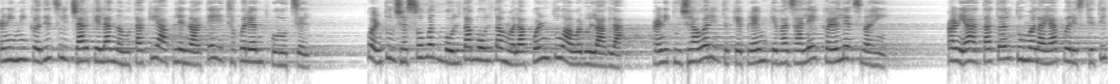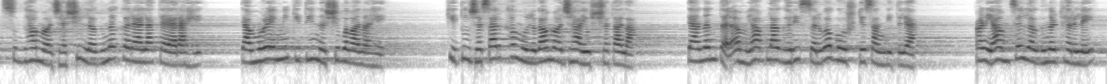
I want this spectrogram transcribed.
आणि मी कधीच विचार केला नव्हता की आपले नाते इथपर्यंत पोहोचेल. पण तुझ्यासोबत बोलता बोलता मला पण तू आवडू लागला आणि तुझ्यावर इतके प्रेम केव्हा झाले कळलेच नाही. आणि आता तर तू मला या परिस्थितीत सुद्धा माझ्याशी लग्न करायला तयार आहे. त्यामुळे मी किती नशीबवान आहे. की तुझ्यासारखा मुलगा माझ्या आयुष्यात आला. त्यानंतर आम्ही आपल्या घरी सर्व गोष्टी सांगितल्या. आणि आमचे लग्न ठरले.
